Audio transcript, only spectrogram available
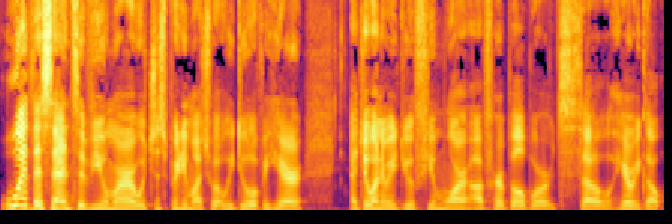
with a sense of humor, which is pretty much what we do over here. I do want to read you a few more of her billboards. So here we go.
